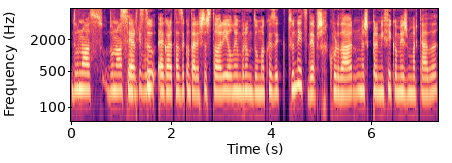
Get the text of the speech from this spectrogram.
do nosso, do nosso Certo, contributo. tu agora estás a contar esta história e eu lembro-me de uma coisa que tu nem te deves recordar, mas que para mim ficou mesmo marcada,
